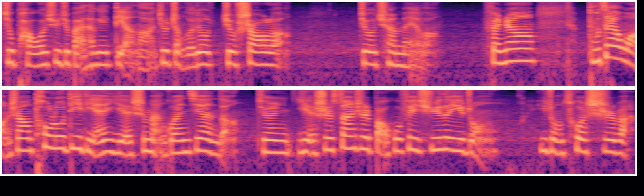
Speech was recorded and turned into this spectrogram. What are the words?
就跑过去就把它给点了，就整个就就烧了，就全没了。反正不在网上透露地点也是蛮关键的，就是也是算是保护废墟的一种一种措施吧。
